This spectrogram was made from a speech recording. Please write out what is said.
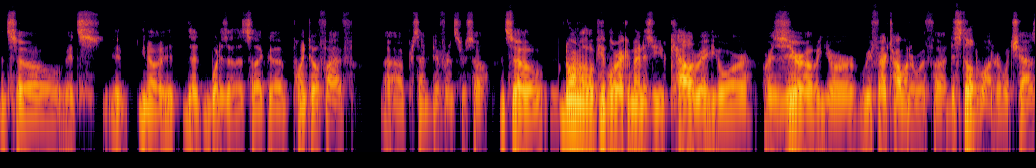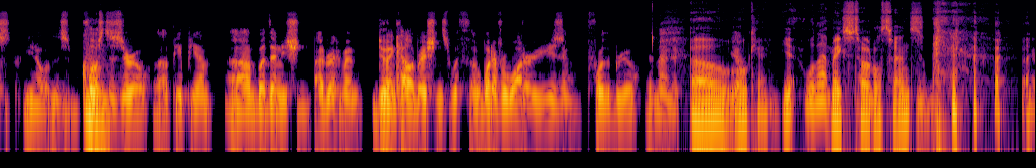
And so it's it, you know it, that, what is it? It's like a 0.05 uh, percent difference or so. And so normally what people recommend is you calibrate your or zero your refractometer with uh, distilled water, which has you know is close to zero uh, ppm. Um, but then you should I'd recommend doing calibrations with uh, whatever water you're using for the brew, and then it, Oh, Yeah. okay. Yeah. Well, that makes total sense. Yeah.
